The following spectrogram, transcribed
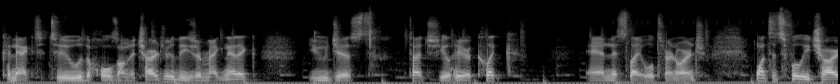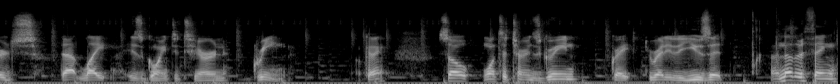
connect to the holes on the charger. These are magnetic. You just touch, you'll hear a click, and this light will turn orange. Once it's fully charged, that light is going to turn green, okay? So once it turns green, great, you're ready to use it. Another thing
